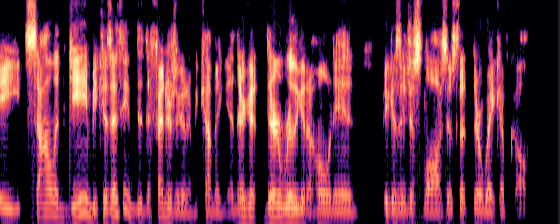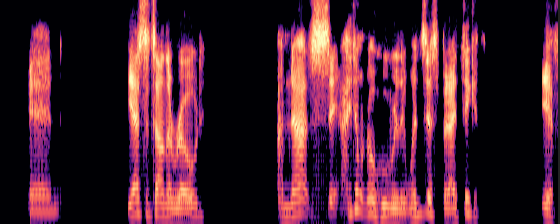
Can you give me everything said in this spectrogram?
a solid game because I think the defenders are going to be coming and they're they're really going to hone in because they just lost. It's their wake up call, and yes, it's on the road. I'm not saying I don't know who really wins this, but I think if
